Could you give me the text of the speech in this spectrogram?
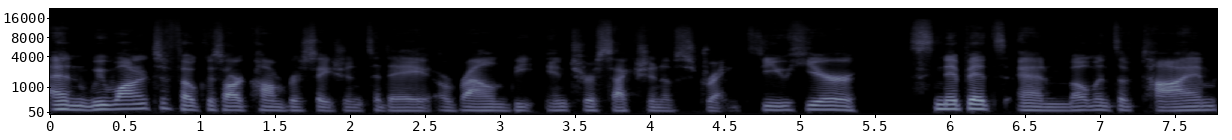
and we wanted to focus our conversation today around the intersection of strengths. You hear snippets and moments of time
